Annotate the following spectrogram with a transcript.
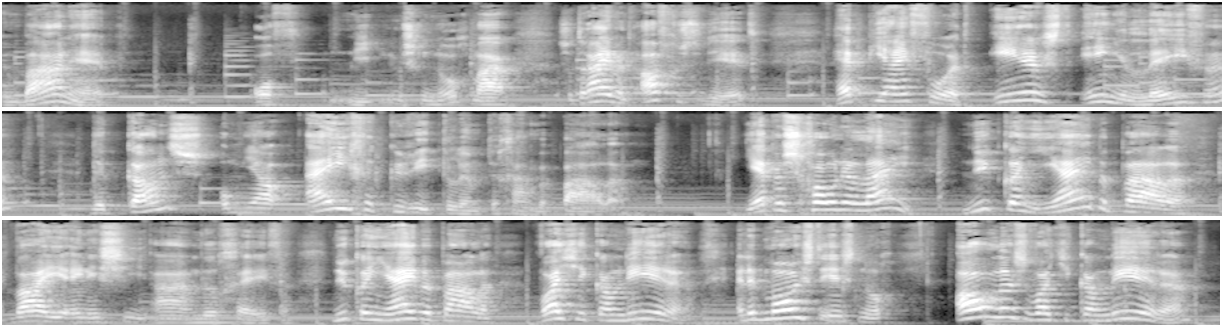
een baan hebt, of niet misschien nog, maar zodra je bent afgestudeerd, heb jij voor het eerst in je leven de kans om jouw eigen curriculum te gaan bepalen. Je hebt een schone lei. Nu kan jij bepalen waar je je energie aan wil geven. Nu kan jij bepalen wat je kan leren. En het mooiste is nog, alles wat je kan leren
